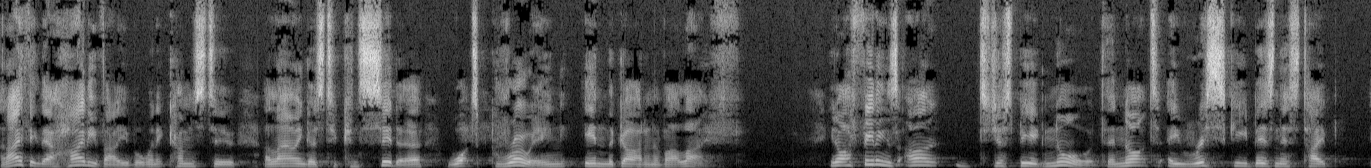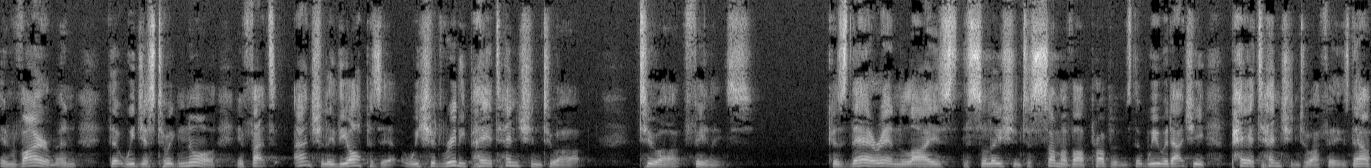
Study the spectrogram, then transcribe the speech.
And I think they're highly valuable when it comes to allowing us to consider what's growing in the garden of our life. You know, our feelings aren't to just be ignored. They're not a risky business type environment that we just to ignore. In fact, actually the opposite. We should really pay attention to our, to our feelings. Because therein lies the solution to some of our problems, that we would actually pay attention to our feelings. Now,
